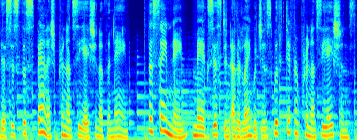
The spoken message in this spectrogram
This is the Spanish pronunciation of the name. The same name may exist in other languages with different pronunciations.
